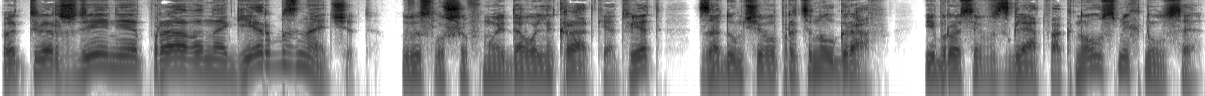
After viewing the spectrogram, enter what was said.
«Подтверждение права на герб, значит?» Выслушав мой довольно краткий ответ, задумчиво протянул граф и, бросив взгляд в окно, усмехнулся.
